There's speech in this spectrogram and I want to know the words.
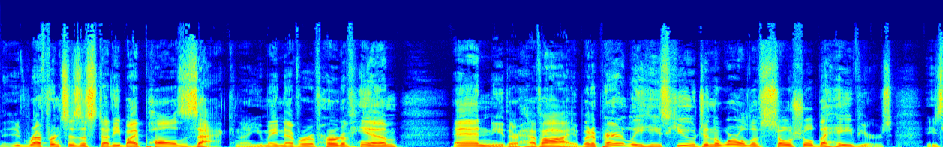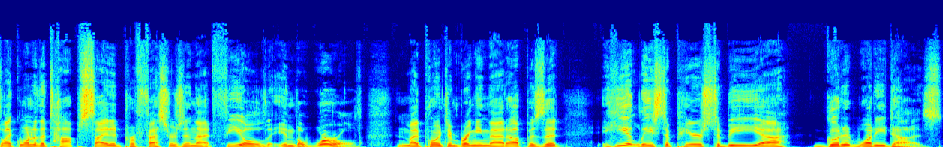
It references a study by Paul Zak. Now, you may never have heard of him, and neither have I, but apparently he's huge in the world of social behaviors. He's like one of the top cited professors in that field in the world. And my point in bringing that up is that he at least appears to be uh, good at what he does.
